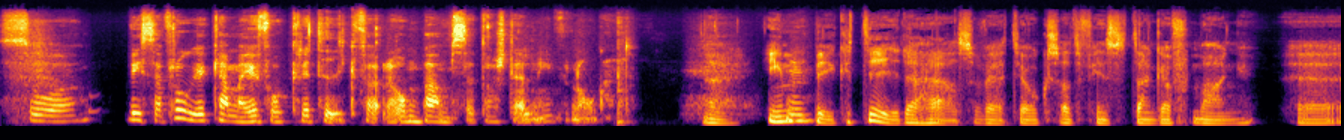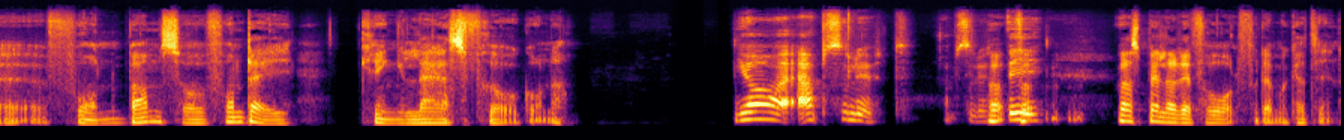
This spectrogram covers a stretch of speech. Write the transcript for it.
Så vissa frågor kan man ju få kritik för om Bamse tar ställning för något. Nej. Inbyggt mm. i det här så vet jag också att det finns ett engagemang eh, från Bamse och från dig kring läsfrågorna. Ja, absolut. absolut. Va, va, vad spelar det för roll för demokratin?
